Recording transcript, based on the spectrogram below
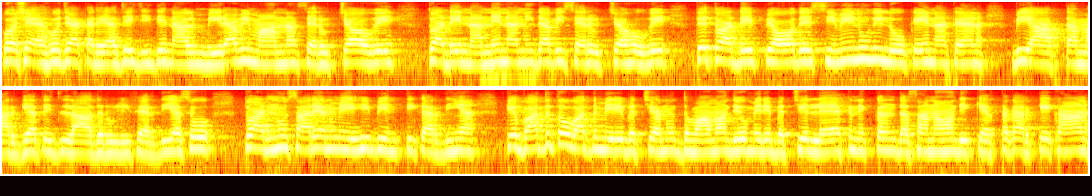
ਕੁਛ ਇਹੋ ਜਿਹਾ ਕਰਿਆ ਜੇ ਜਿਹਦੇ ਨਾਲ ਮੇਰਾ ਵੀ ਮਾਨ ਨਾ ਸਿਰ ਉੱਚਾ ਹੋਵੇ ਤੁਹਾਡੇ ਨਾਨੇ ਨਾਨੀ ਦਾ ਵੀ ਸਿਰ ਉੱਚਾ ਹੋਵੇ ਤੇ ਤੁਹਾਡੇ ਪਿਓ ਦੇ ਸਿਵੇਂ ਨੂੰ ਵੀ ਲੋਕ ਇਹ ਨਾ ਕਹਿਣ ਵੀ ਆਪ ਤਾਂ ਮਰ ਗਿਆ ਤੇ ਲਾਦ ਰੁਲੀ ਫਿਰਦੀ ਆ। ਸੋ ਤੁਹਾਨੂੰ ਸਾਰਿਆਂ ਨੂੰ ਮੈਂ ਇਹੀ ਬੇਨਤੀ ਕਰਦੀ ਆ ਕਿ ਵੱਧ ਤੋਂ ਵੱਧ ਮੇਰੇ ਬੱਚਿਆਂ ਨੂੰ ਦੁਆਵਾਂ ਦਿਓ, ਮੇਰੇ ਬੱਚੇ ਲੈਕ ਨਿਕਲਣ, ਦਸਾਂ ਨੌਂ ਦੀ ਕਿਰਤ ਕਰਕੇ ਖਾਣ,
